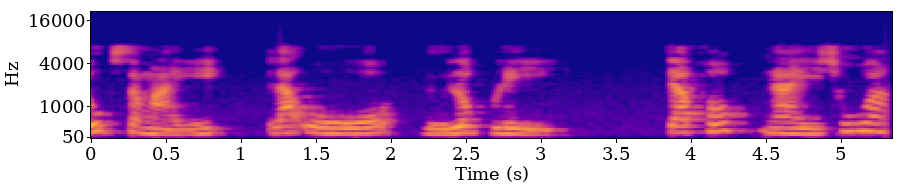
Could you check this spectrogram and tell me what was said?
ยุคสมัยละโอหรือลบบุรี จะพบในช่วง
